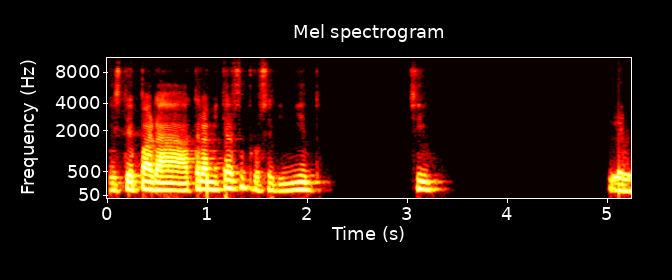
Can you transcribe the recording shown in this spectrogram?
este, para tramitar su procedimiento. Sí. Bien,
